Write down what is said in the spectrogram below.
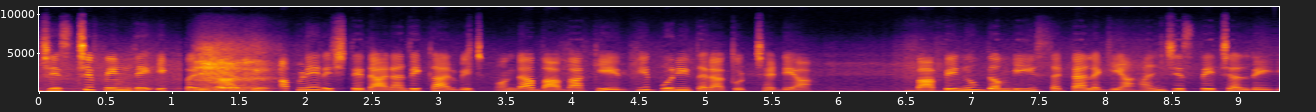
ਜਿਸ 'ਚ ਪਿੰਡ ਦੇ ਇੱਕ ਪਰਿਵਾਰ ਨੇ ਆਪਣੇ ਰਿਸ਼ਤੇਦਾਰਾਂ ਦੇ ਘਰ ਵਿੱਚ ਆਉਂਦਾ ਬਾਬਾ ਘੇਰ ਕੇ ਬੁਰੀ ਤਰ੍ਹਾਂ ਕੁੱਟ ਛੱਡਿਆ। ਬਾਬੇ ਨੂੰ ਗੰਭੀਰ ਸੱਟਾਂ ਲੱਗੀਆਂ ਹਨ, ਜਿਸ ਦੇ ਚਲਦੇ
